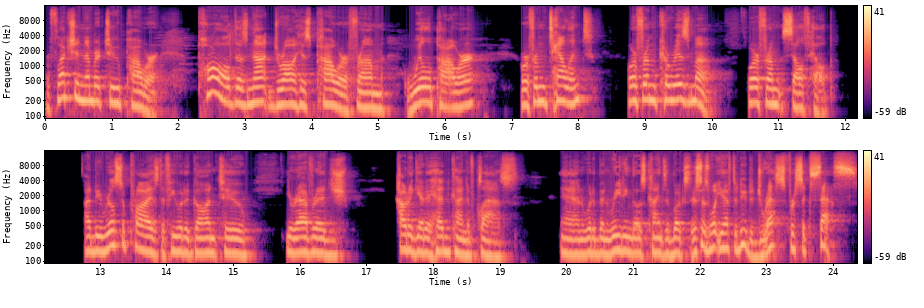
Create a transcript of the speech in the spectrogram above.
Reflection number two, power. Paul does not draw his power from willpower or from talent or from charisma or from self help. I'd be real surprised if he would have gone to your average how to get ahead kind of class and would have been reading those kinds of books. This is what you have to do to dress for success.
